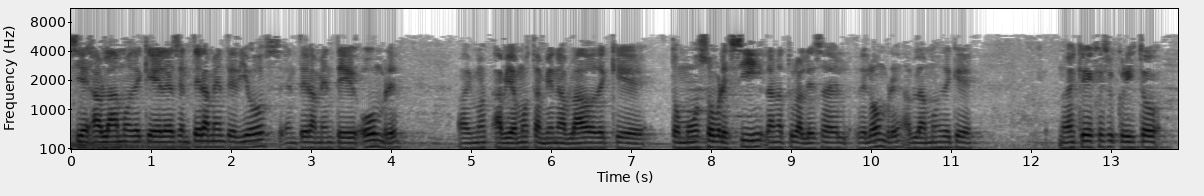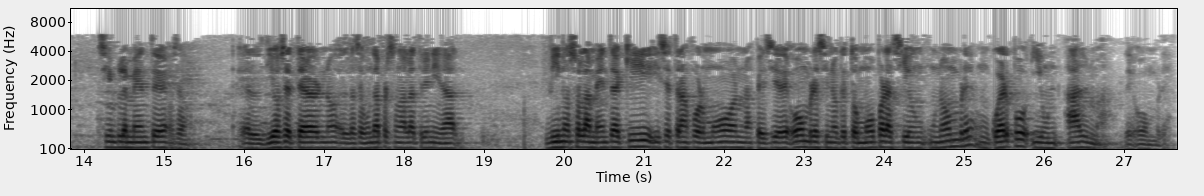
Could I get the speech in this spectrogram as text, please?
si hablamos de que Él es enteramente Dios, enteramente hombre, habíamos, también hablado de que tomó sobre sí la naturaleza del, del hombre, hablamos de que no es que Jesucristo simplemente, o sea, el Dios eterno, la segunda persona de la Trinidad, vino solamente aquí y se transformó en una especie de hombre, sino que tomó para sí un, hombre, un cuerpo y un alma de hombre.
